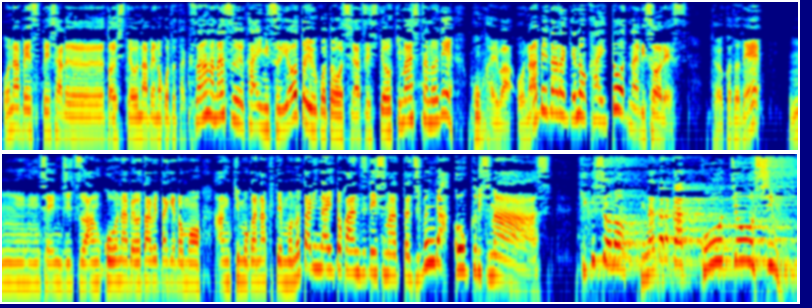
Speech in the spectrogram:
お鍋スペシャルとしてお鍋のことたくさん話す回にするよということをお知らせしておきましたので、今回はお鍋だらけの回となりそうです。ということで、うーん、先日あんこう鍋を食べたけども、あん肝がなくて物足りないと感じてしまった自分がお送りします。菊池翔のなだらか向上心。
